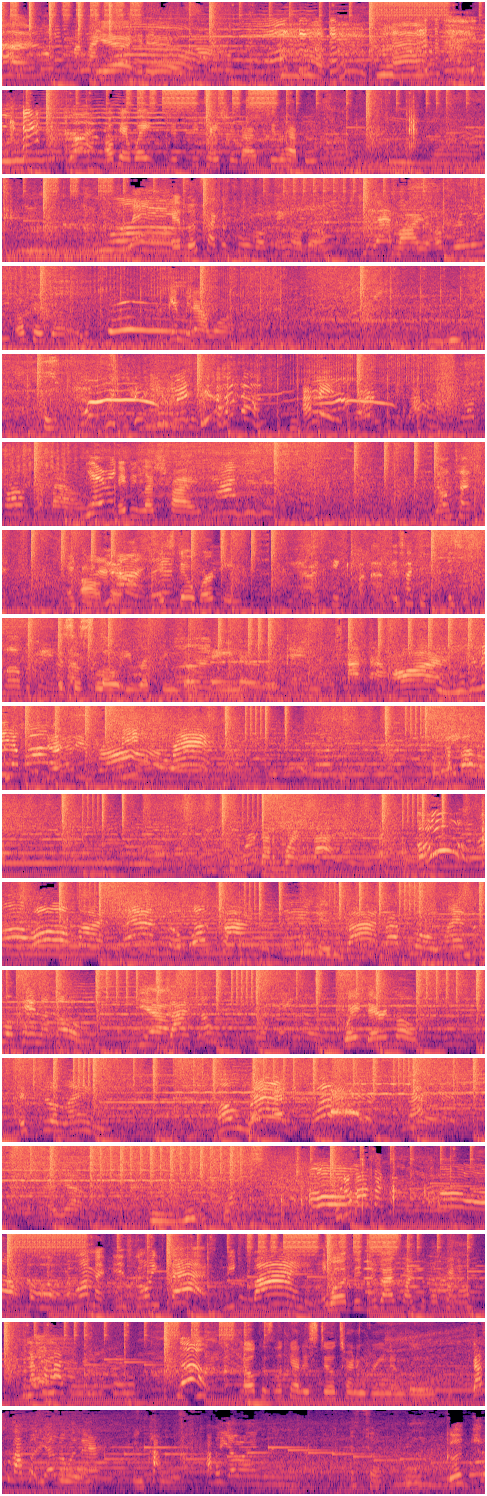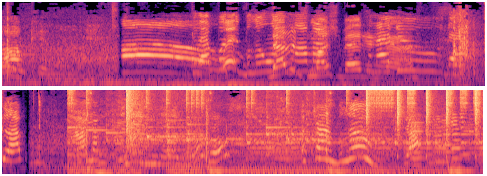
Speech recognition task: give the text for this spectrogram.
my life. Yeah, it is. Okay, wait. Just be patient, guys. See what happens. It looks like a cool volcano, though. Maya, oh really? Okay, go. Give me that water. talking about. Give. Maybe let's try. Can do this? Don't touch it. It's Oh, not- It's still working. Yeah, I think um, it's like a, it's a slow volcano. It's a That's slow erupting volcano. volcano. It's not that hard. Give me the water. Dirty Gotta pour Wait, there it goes. It's still lame. Oh, red! Red! Oh, yeah. oh. We don't have. Woman, it's going fast. We fine. Well, did you guys like the volcano? Can I come out to the volcano? No. No, because look at it still turning green and blue. That's because I put And yellow cool. in there. And cool. I put yellow and green. It's so cool. Good job, Kayla. Can I put the blue That one, is Mama? much better Can I do that? Can I- I'm gonna put it in the blue. Let's turn blue. Yeah.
